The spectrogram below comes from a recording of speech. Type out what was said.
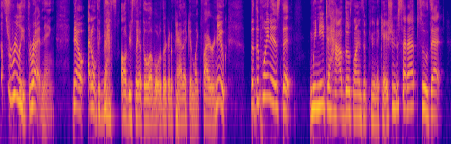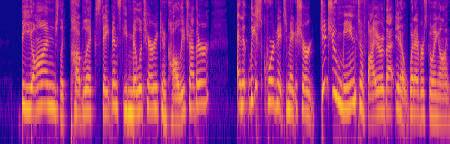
That's really threatening. Now, I don't think that's obviously at the level where they're going to panic and like fire a nuke. But the point is that we need to have those lines of communication set up so that beyond like public statements, the military can call each other and at least coordinate to make sure, did you mean to fire that, you know, whatever's going on?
